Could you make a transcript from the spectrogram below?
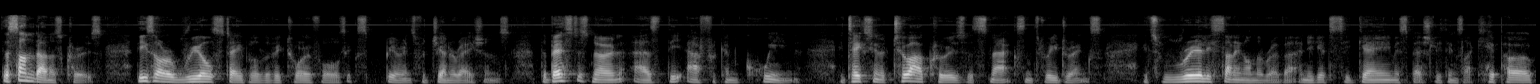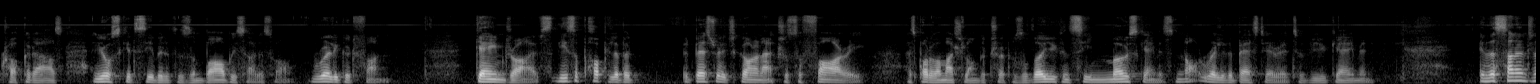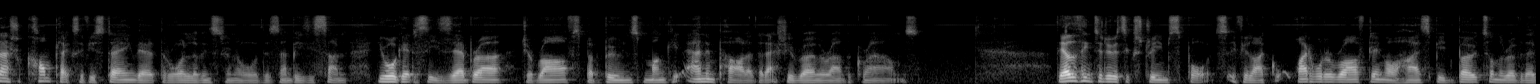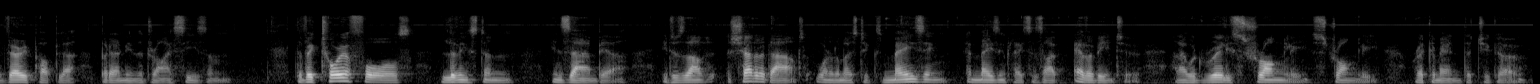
The Sundowners Cruise. These are a real staple of the Victoria Falls experience for generations. The best is known as the African Queen. It takes you on a two-hour cruise with snacks and three drinks. It's really stunning on the river, and you get to see game, especially things like hippo, crocodiles, and you also get to see a bit of the Zimbabwe side as well. Really good fun. Game drives. These are popular, but, but best really to go on an actual safari as part of a much longer trip, as although you can see most game, it's not really the best area to view game in. In the Sun International Complex, if you're staying there at the Royal Livingstone or the Zambezi Sun, you will get to see zebra, giraffes, baboons, monkey, and impala that actually roam around the grounds. The other thing to do is extreme sports. If you like whitewater rafting or high-speed boats on the river, they're very popular, but only in the dry season. The Victoria Falls, Livingstone in Zambia. It is without a shadow of doubt one of the most amazing, amazing places I've ever been to. And I would really strongly, strongly recommend that you go.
